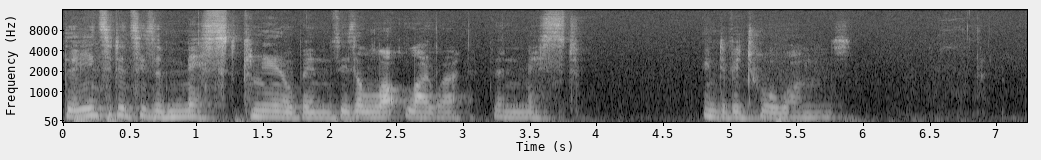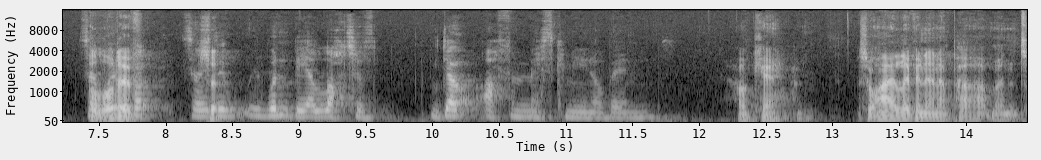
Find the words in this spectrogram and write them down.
the incidences of missed communal bins is a lot lower than missed individual ones. A lot of- but- So, so- there it wouldn't be a lot of, we don't often miss communal bins. Okay. So I live in an apartment,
